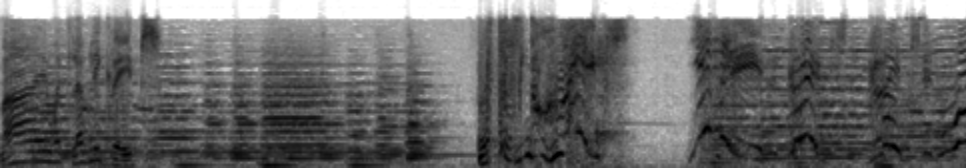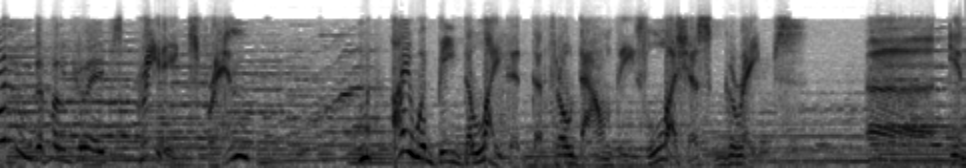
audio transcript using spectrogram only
My, what lovely grapes. Grapes! Yippee! Grapes! Grapes! Wonderful grapes! Greetings, friend. I would be delighted to throw down these luscious grapes. Uh, in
